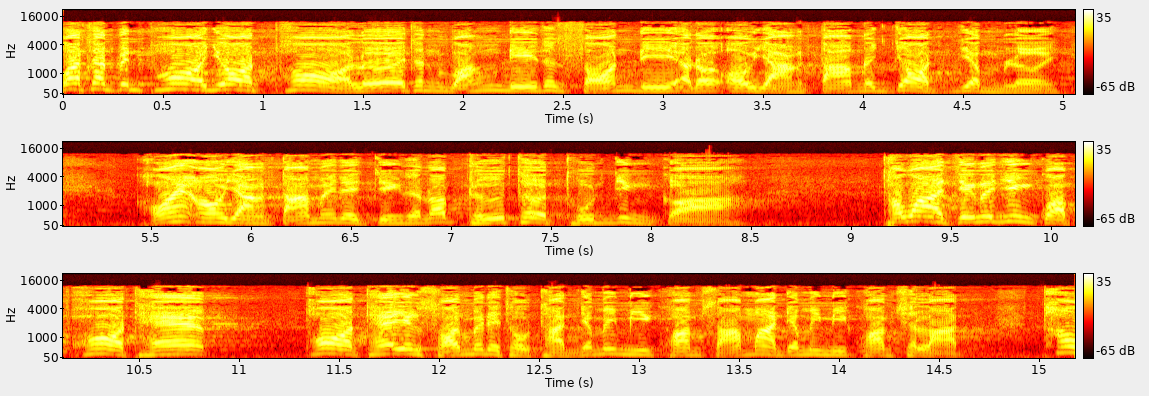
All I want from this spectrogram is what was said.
ว่าท่านเป็นพ่อยอดพ่อเลย ท่านหวังดีท่านสอนดีเราเอาอย่างตามและยอดเยี่ยมเลย ขอให้เอาอย่างตามไม่ได้จริงแต่รับถือเทิดทูนยิ่งกว่า ถ้าว่าจริงแล้วยิ่งกว่าพ่อแท้ พ่อแท้ยังสอนไม่ได้เท่าทันยังไม่มีความสามารถยังไม่มีความฉลาด เท่า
